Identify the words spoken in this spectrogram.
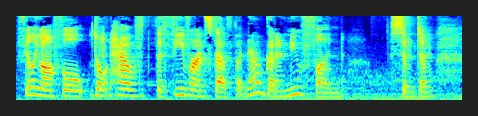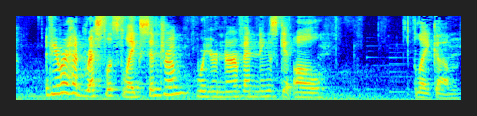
feeling awful, don't have the fever and stuff, but now I've got a new fun symptom. Have you ever had restless leg syndrome where your nerve endings get all like, um,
